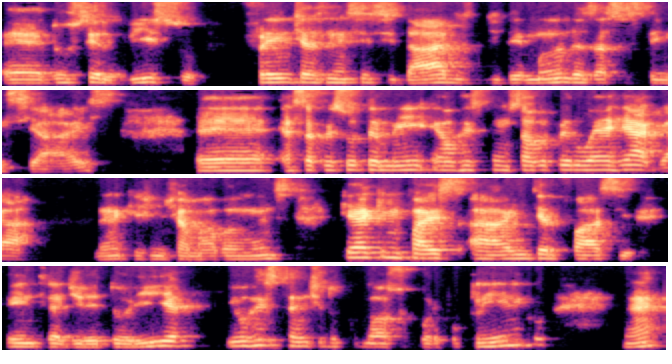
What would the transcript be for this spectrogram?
é, do serviço frente às necessidades de demandas assistenciais. É, essa pessoa também é o responsável pelo RH, né, que a gente chamava antes, que é quem faz a interface entre a diretoria e o restante do nosso corpo clínico, né,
